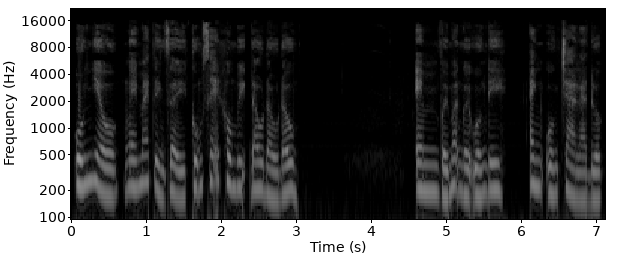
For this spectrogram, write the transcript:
uống nhiều ngày mai tỉnh dậy cũng sẽ không bị đau đầu đâu. Em với mọi người uống đi, anh uống trà là được.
